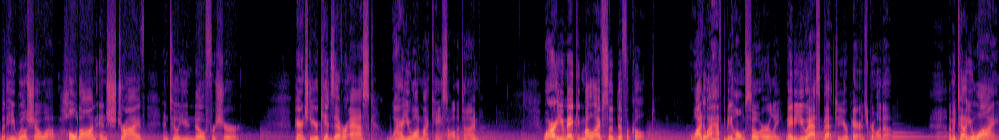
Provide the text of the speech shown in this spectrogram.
but He will show up. Hold on and strive until you know for sure. Parents, do your kids ever ask, Why are you on my case all the time? Why are you making my life so difficult? Why do I have to be home so early? Maybe you asked that to your parents growing up. Let me tell you why.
